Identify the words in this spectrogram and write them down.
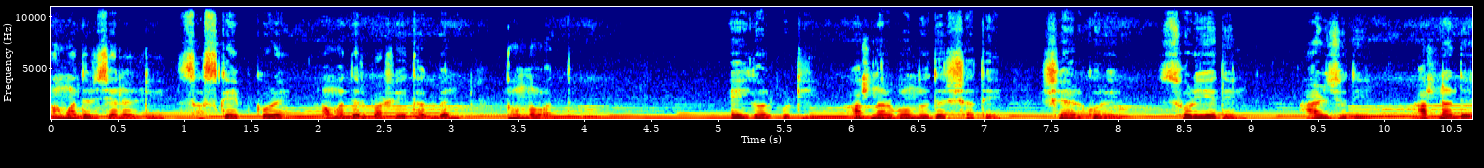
আমাদের চ্যানেলটি সাবস্ক্রাইব করে আমাদের পাশেই থাকবেন। ধন্যবাদ। এই গল্পটি আপনার বন্ধুদের সাথে শেয়ার করে ছড়িয়ে দিন। আর যদি আপনাদের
